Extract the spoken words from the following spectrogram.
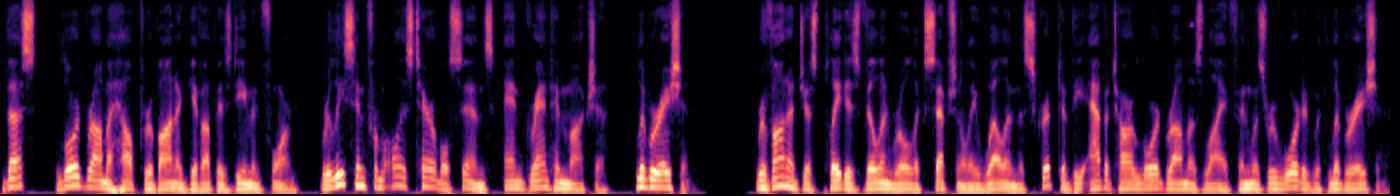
Thus, Lord Rama helped Ravana give up his demon form, release him from all his terrible sins, and grant him moksha, liberation. Ravana just played his villain role exceptionally well in the script of the Avatar Lord Rama's life and was rewarded with liberation.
